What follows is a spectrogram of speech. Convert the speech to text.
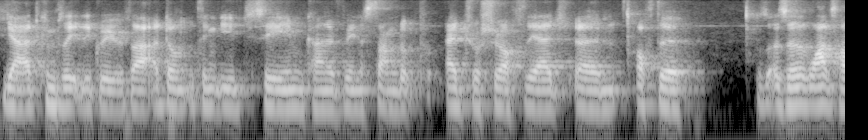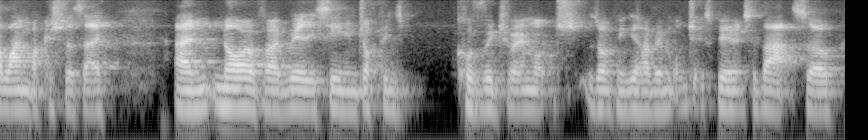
Yeah, I'd completely agree with that. I don't think you'd see him kind of being a stand-up edge rusher off the edge, um, off the as a outside linebacker, should I say? And nor have I really seen him dropping coverage very much. I don't think he's having much experience of that. So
